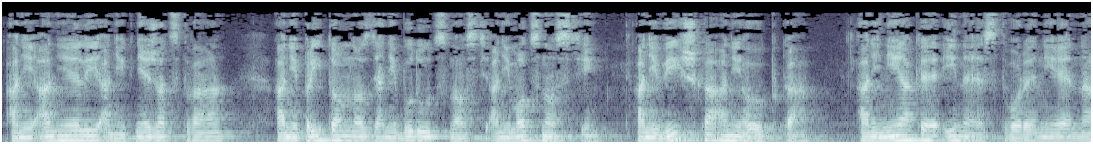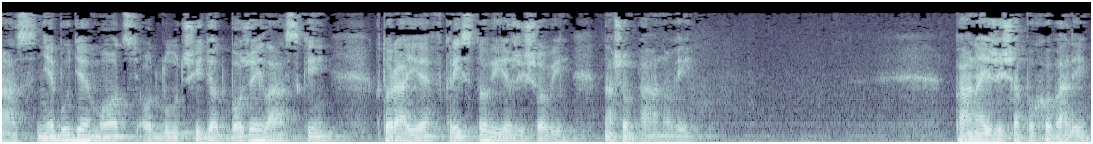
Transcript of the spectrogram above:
ani anieli, ani kniežatstvá, ani prítomnosť, ani budúcnosť, ani mocnosti, ani výška, ani hĺbka, ani nejaké iné stvorenie nás nebude môcť odlúčiť od Božej lásky, ktorá je v Kristovi Ježišovi, našom pánovi. Pána Ježiša pochovali.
